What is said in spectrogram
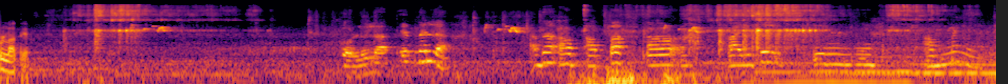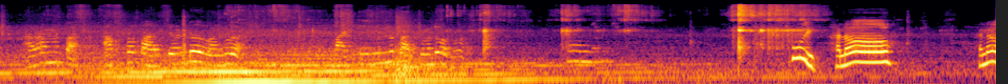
കൊള്ളാത്ത. കൊള്ളില്ല എന്നല്ല. അത് അപ്പ പൈസ അമ്മ അതമ്മ അപ്പ പറിച്ചോണ്ട് വന്നതാ. പട്ടിയിൽ നിന്ന് പറിച്ചോണ്ട് വന്നതാ. ഉയ് ഹലോ? ഹലോ?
